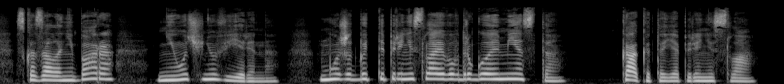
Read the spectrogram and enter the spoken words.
— сказала Небара не очень уверенно. «Может быть, ты перенесла его в другое место?» «Как это я перенесла?»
